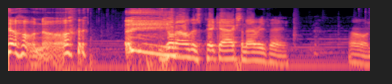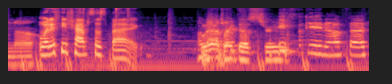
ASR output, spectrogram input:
oh no. He's going around with his pickaxe and everything. Oh no. what if he traps us back? we gotta break those trees. He's looking up at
